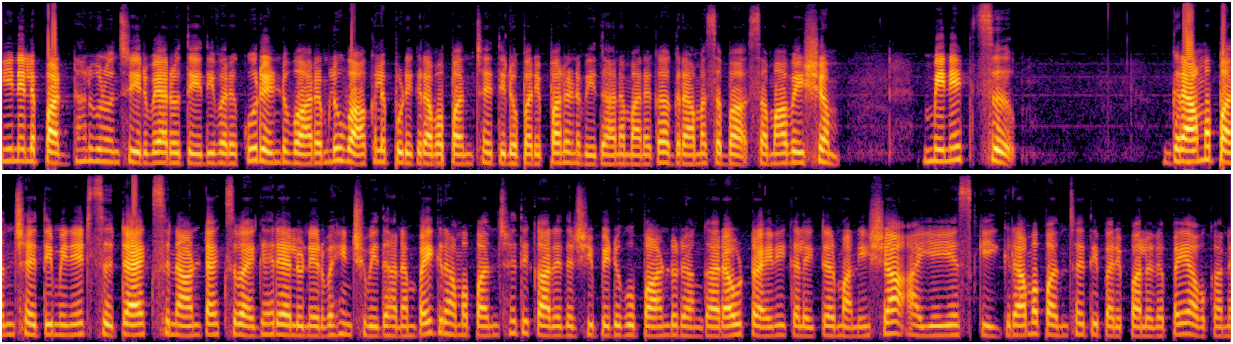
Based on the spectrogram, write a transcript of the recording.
ఈ నెల పద్నాలుగు నుంచి ఇరవై ఆరో తేదీ వరకు రెండు వారంలు వాకలపూడి గ్రామ పంచాయతీలో పరిపాలన విధానం అనగా గ్రామసభ సమావేశం. మినిట్స్ గ్రామ పంచాయతీ మినిట్స్ ట్యాక్స్ నాన్ ట్యాక్స్ వైఖర్యాలు నిర్వహించే విధానంపై గ్రామ పంచాయతీ కార్యదర్శి పిడుగు పాండు రంగారావు ట్రైనీ కలెక్టర్ మనీషా ఐఏఎస్కి గ్రామ పంచాయతీ పరిపాలనపై అవగాహన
